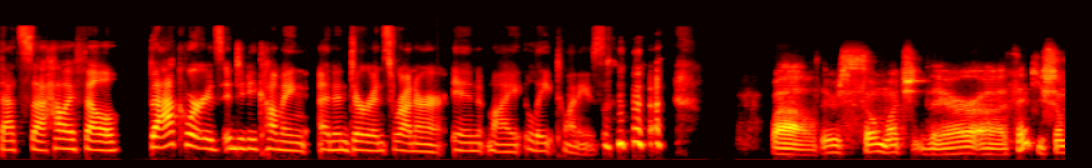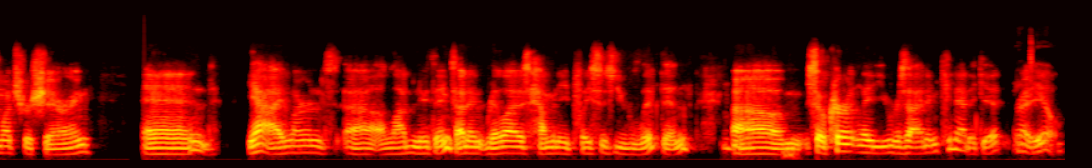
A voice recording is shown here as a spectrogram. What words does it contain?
that's uh, how I fell backwards into becoming an endurance runner in my late 20s. wow, there's so much there. Uh, thank you so much for sharing. And yeah, I learned uh, a lot of new things. I didn't realize how many places you've lived in. Mm-hmm. Um, so currently you reside in Connecticut, I right? Do.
